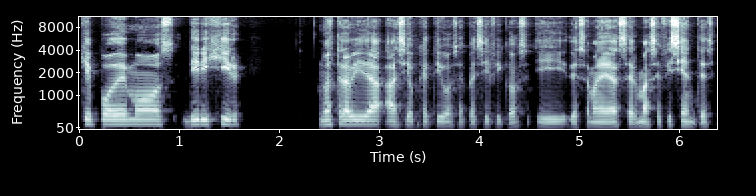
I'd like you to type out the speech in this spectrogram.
que podemos dirigir nuestra vida hacia objetivos específicos y de esa manera ser más eficientes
